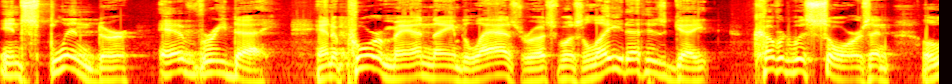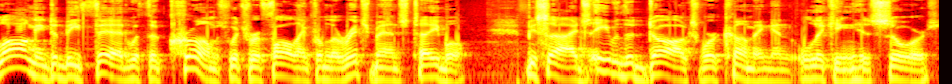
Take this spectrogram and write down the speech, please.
in splendor every day. And a poor man named Lazarus was laid at his gate covered with sores and longing to be fed with the crumbs which were falling from the rich man's table. Besides, even the dogs were coming and licking his sores.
